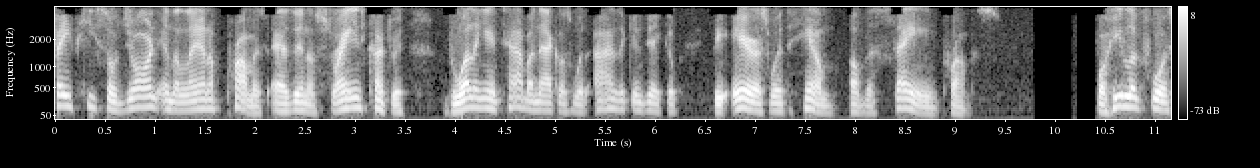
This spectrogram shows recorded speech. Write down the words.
faith he sojourned in the land of promise as in a strange country, dwelling in tabernacles with Isaac and Jacob, the heirs with him of the same promise. For he looked for a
